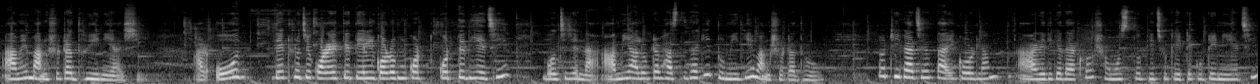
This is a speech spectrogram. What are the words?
আমি মাংসটা ধুয়ে নিয়ে আসি। আর ও দেখল যে কড়াইতে তেল গরম কর- করতে দিয়েছি, বলছে যে, না, আমি আলুটা ভাজতে থাকি, তুমি গিয়ে মাংসটা ধোও। তো ঠিক আছে, তাই করলাম। আর এদিকে দেখো সমস্ত কিছু কেটে কুটে নিয়েছি,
